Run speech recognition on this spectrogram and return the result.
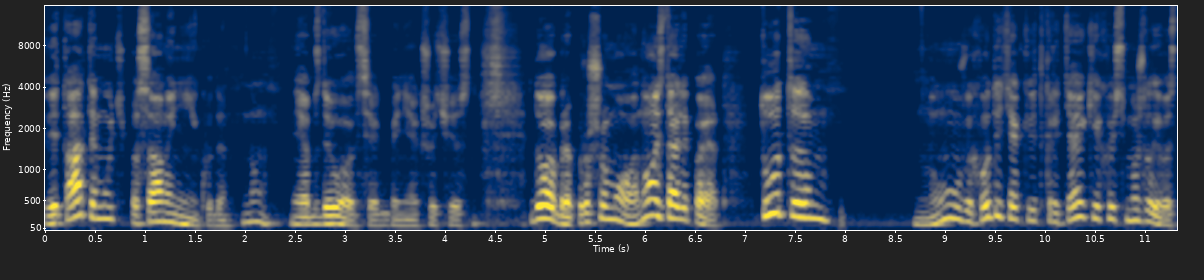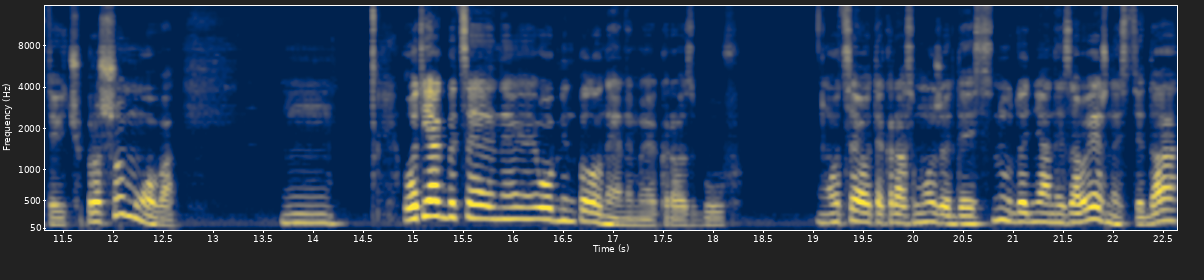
Вітатимуть по саме нікуди. Ну, я б здивувався, якби ні, якщо чесно. Добре, про що мова? Ну, ось далі перед. Тут, ем, ну, виходить як відкриття якихось можливостей. Про що мова? От якби це не обмін полоненими якраз був. Оце от якраз може десь ну, до Дня Незалежності, да,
